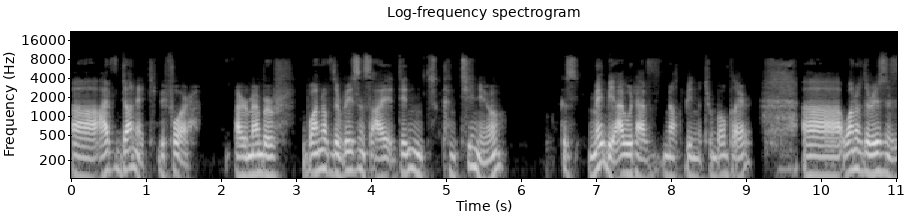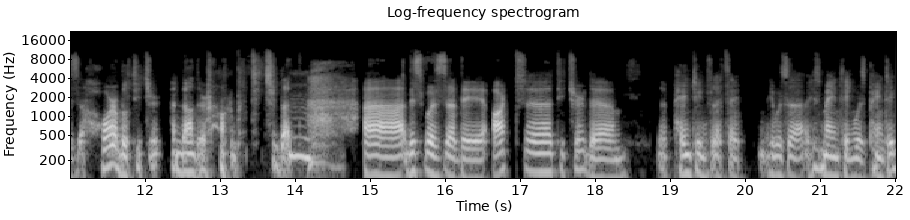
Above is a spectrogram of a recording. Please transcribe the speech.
Uh, I've done it before. I remember one of the reasons I didn't continue, because maybe I would have not been a trombone player. Uh, one of the reasons is a horrible teacher, another horrible teacher that, mm. Uh, this was uh, the art uh, teacher, the, the painting, let's say, he was uh, his main thing was painting,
